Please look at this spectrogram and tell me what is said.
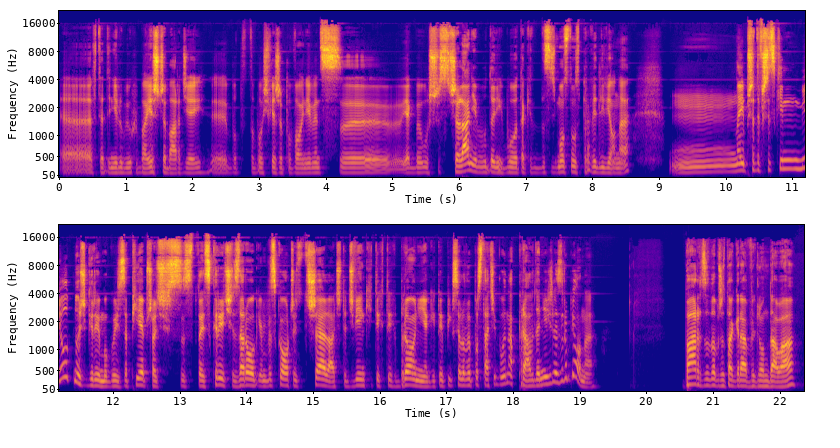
E, wtedy nie lubił chyba jeszcze bardziej, bo to, to było świeże po wojnie, więc jakby już strzelanie do nich było takie dosyć mocno usprawiedliwione. Mm, no i przede wszystkim miodność gry mogłeś zapieprzać, tutaj skryć za rogiem, wyskoczyć, strzelać. Te dźwięki tych, tych broni, jak i te pikselowe postacie były naprawdę nieźle zrobione. Bardzo dobrze ta gra wyglądała.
